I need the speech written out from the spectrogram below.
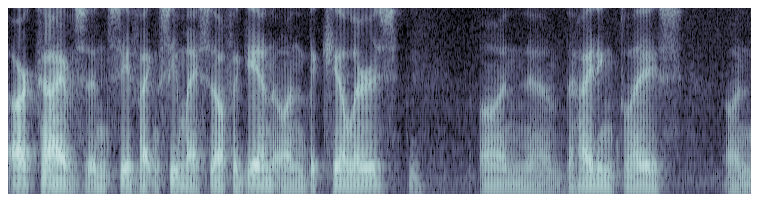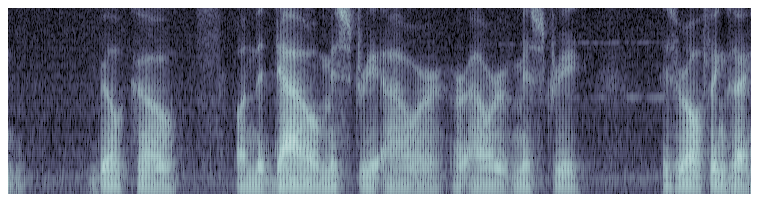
archives and see if I can see myself again on The Killers, on um, The Hiding Place, on Bilko, on the Dow Mystery Hour or Hour of Mystery. These are all things I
